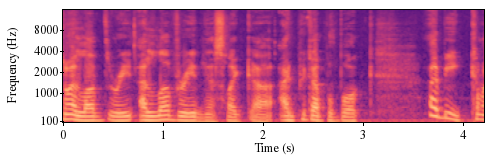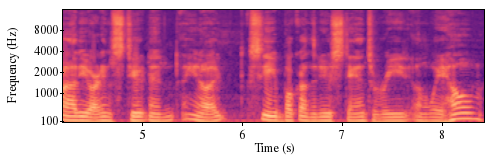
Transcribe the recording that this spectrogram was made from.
You know, I loved read. I loved reading this. Like, I'd pick up a book. I'd be coming out of the Art Institute, and you know, I see a book on the newsstand to read on the way home.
